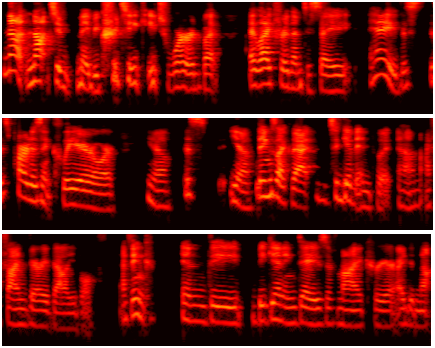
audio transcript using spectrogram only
not not to maybe critique each word, but I like for them to say, "Hey, this this part isn't clear," or you know, this you know things like that to give input. Um, I find very valuable. I think in the beginning days of my career i did not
